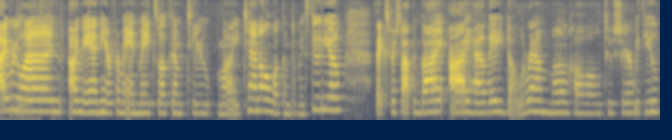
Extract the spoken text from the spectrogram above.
Hi everyone, I'm Ann here from Ann Makes. Welcome to my channel, welcome to my studio. Thanks for stopping by. I have a Dollarama haul to share with you.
